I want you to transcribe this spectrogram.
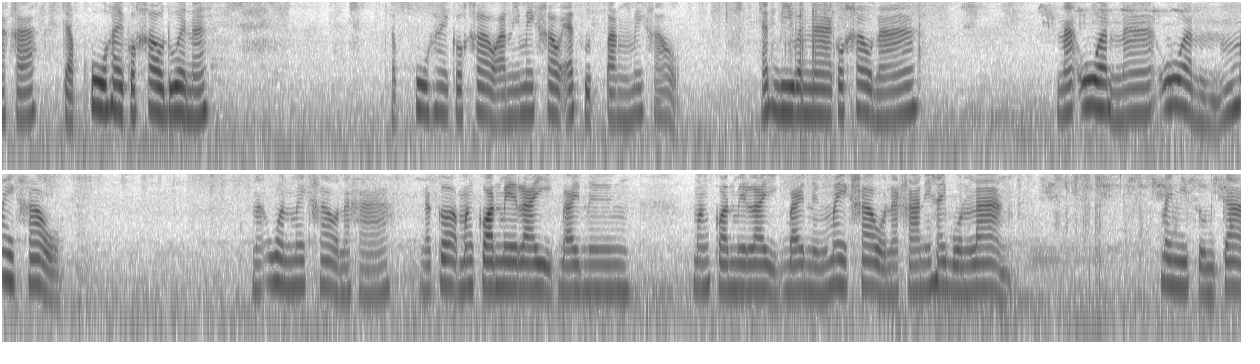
นะคะ จับคู่ให้ก็เข้าด้วยนะ จับคู่ให้ก็เข้า อันนี้ไม่เข้าแอดสุดปังไม่เข้าแอดบวันนาก็เข้านะนะอ้วนนะอ้วนไม่เข้านะอ้วนไม่เข้านะคะ แล้วก็มังกรเมรัยอีกใบหนึ่งมังกรเมลัยอีกใบหนึ่งไม่เข้านะคะ นี่ให้บนล่าง ไม่มีศูนย์เก้า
